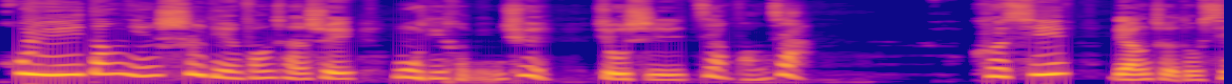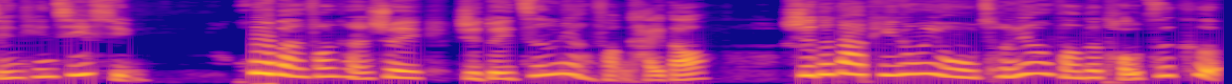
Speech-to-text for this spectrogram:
沪渝当年试点房产税目的很明确，就是降房价。可惜两者都先天畸形。沪版房产税只对增量房开刀，使得大批拥有存量房的投资客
